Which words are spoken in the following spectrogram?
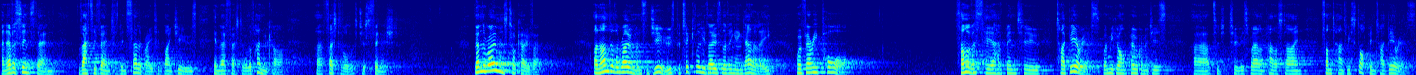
And ever since then, that event has been celebrated by Jews in their festival of Hanukkah, a festival that's just finished. Then the Romans took over and under the Romans, the Jews, particularly those living in Galilee, were very poor. Some of us here have been to Tiberias when we go on pilgrimages uh, to, to Israel and Palestine. Sometimes we stop in Tiberias.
